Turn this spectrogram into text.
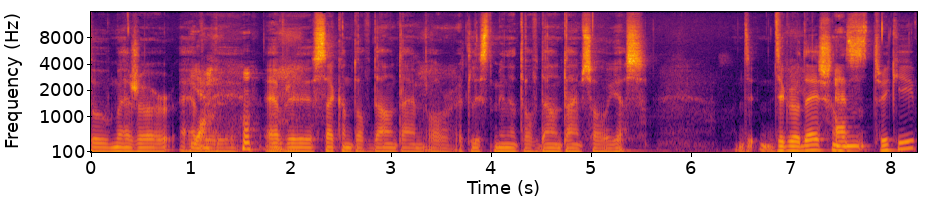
to measure every Yeah. every second of downtime or at least minute of downtime. So yes, D- degradation is tricky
